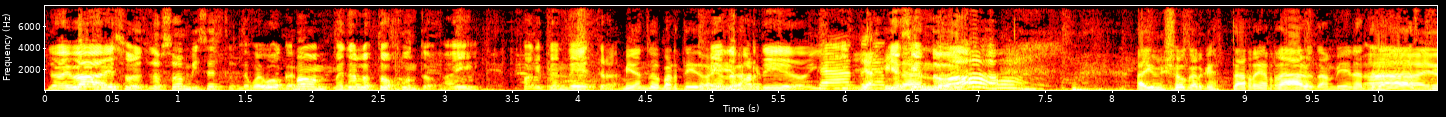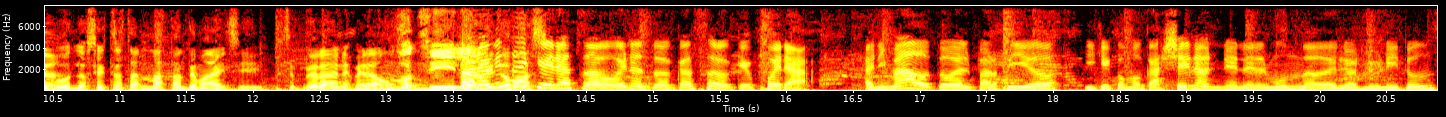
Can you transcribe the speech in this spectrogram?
los- ahí va, esos, los zombies estos. Los White Walker. Vamos a meterlos todos juntos, ahí, para que estén de extra. Mirando el partido ahí. Mirando partido y, Está, y- y haciendo. ¡Ah! Hay un Joker que está re raro también Ah, atrás. tipo, los extras están bastante mal. Sí. Se pudieran haber esmerado Un un, Godzilla. un Para mí, poquito ¿sabes que hubiera estado bueno en todo caso? Que fuera animado todo el partido y que como cayeron en el mundo de los Looney Tunes,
